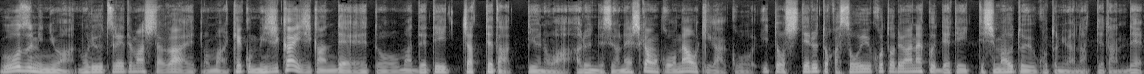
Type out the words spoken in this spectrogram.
魚住には乗り移れてましたが、えっとまあ、結構短い時間で、えっとまあ、出ていっちゃってたっていうのはあるんですよね。しかもこう直樹がこう意図してるとかそういうことではなく出ていってしまうということにはなってたんで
